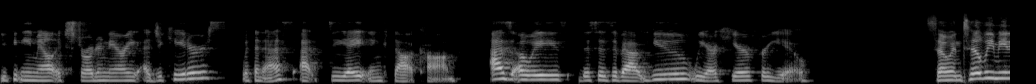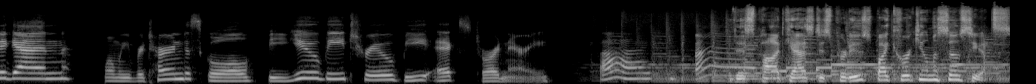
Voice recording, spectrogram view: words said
you can email extraordinary educators with an S at cainc.com. As always, this is about you. We are here for you. So until we meet again, when we return to school, be you, be true, be extraordinary. Bye. Bye. This podcast is produced by Curriculum Associates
